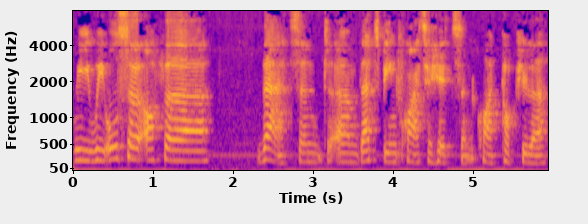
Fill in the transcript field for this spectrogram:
we we also offer that, and um, that's been quite a hit and quite popular.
